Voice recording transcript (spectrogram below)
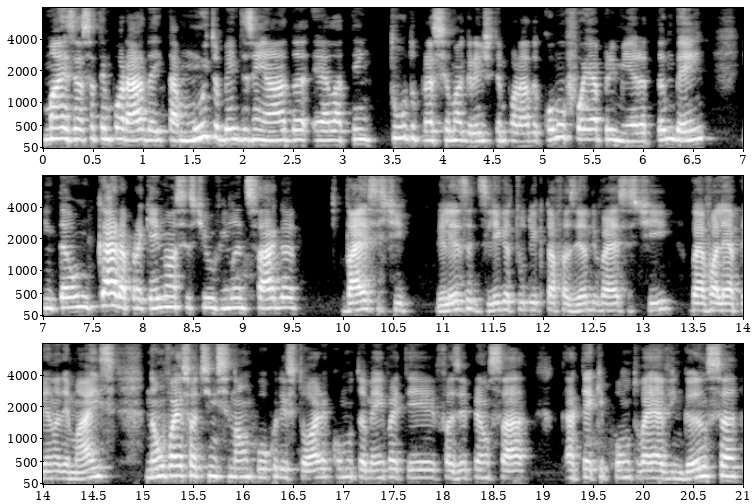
mas essa temporada aí está muito bem desenhada, ela tem tudo para ser uma grande temporada, como foi a primeira também. Então, cara, para quem não assistiu Vinland Saga, vai assistir. Beleza? Desliga tudo o que está fazendo e vai assistir, vai valer a pena demais. Não vai só te ensinar um pouco da história, como também vai ter fazer pensar até que ponto vai a vingança,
